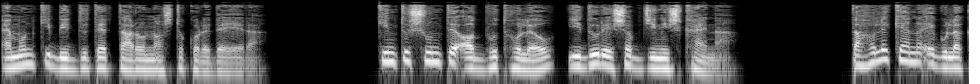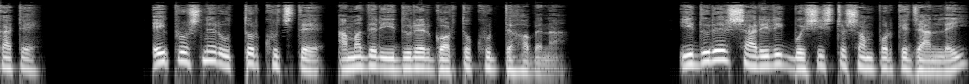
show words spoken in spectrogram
এমনকি বিদ্যুতের তারও নষ্ট করে দেয় এরা। কিন্তু শুনতে অদ্ভুত হলেও ইঁদুর এসব জিনিস খায় না। তাহলে কেন এগুলা কাটে? এই প্রশ্নের উত্তর খুঁজতে আমাদের ইঁদুরের গর্ত খুঁড়তে হবে না। ইঁদুরের শারীরিক বৈশিষ্ট্য সম্পর্কে জানলেই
